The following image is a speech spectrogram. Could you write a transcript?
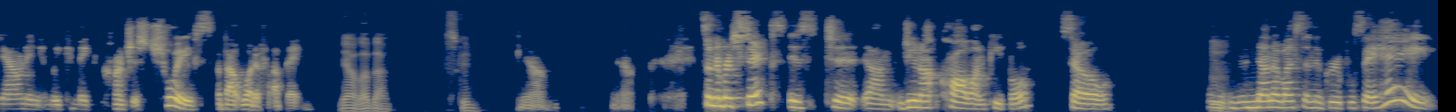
downing and we can make a conscious choice about what if upping Yeah, I love that. It's good. yeah Yeah. So number six is to um, do not call on people. So mm. none of us in the group will say, "Hey,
